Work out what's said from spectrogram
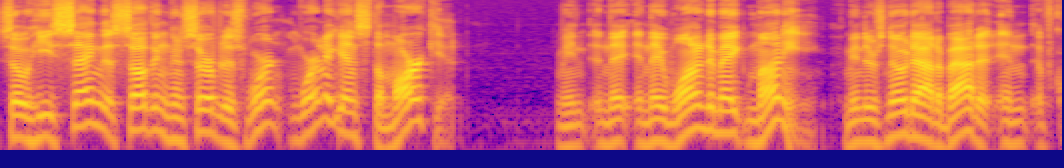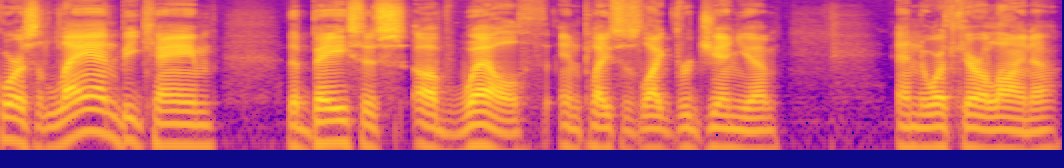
So he's saying that Southern conservatives weren't, weren't against the market. I mean, and they, and they wanted to make money. I mean, there's no doubt about it. And of course, land became the basis of wealth in places like Virginia and North Carolina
